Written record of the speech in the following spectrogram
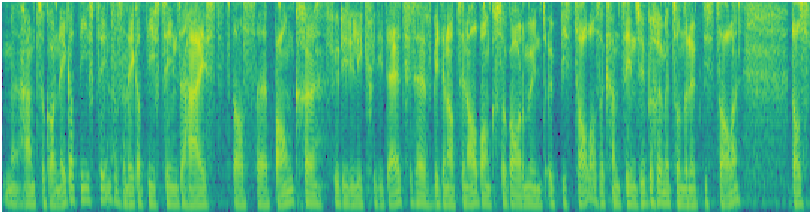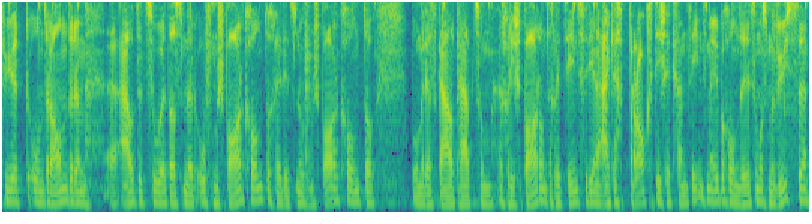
Wir haben sogar Negativzinsen. Also Negativzinsen heisst, dass äh, Banken für ihre Liquiditätsreserve bei der Nationalbank sogar müssen etwas zahlen also keinen Zins bekommen, sondern etwas zahlen. Das führt unter anderem äh, auch dazu, dass man auf dem Sparkonto, ich rede jetzt nur auf dem Sparkonto, wo man das Geld hat, um ein bisschen sparen und ein bisschen Zins verdienen, eigentlich praktisch keinen Zins mehr bekommt. Jetzt muss man wissen,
